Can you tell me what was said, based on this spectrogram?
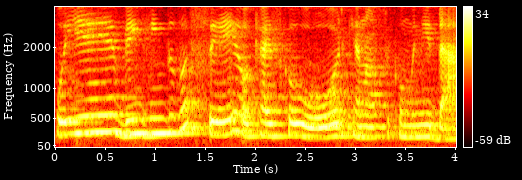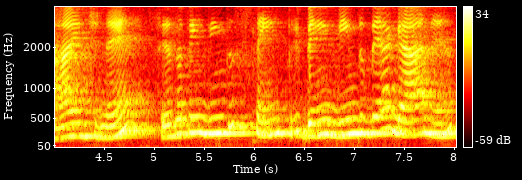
Oiê, bem-vindo você ao Cais Cowork, a nossa comunidade, né? Seja bem-vindo sempre, bem-vindo BH, né?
